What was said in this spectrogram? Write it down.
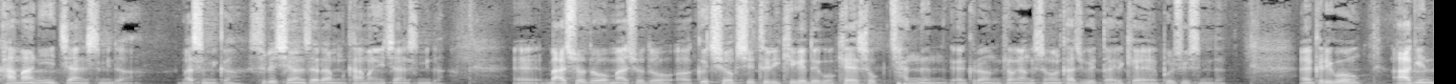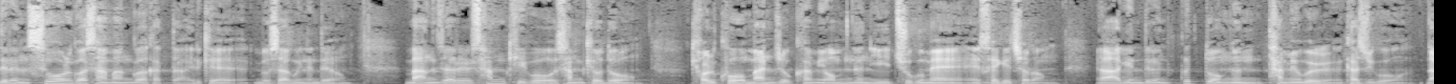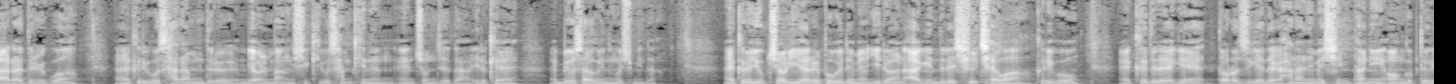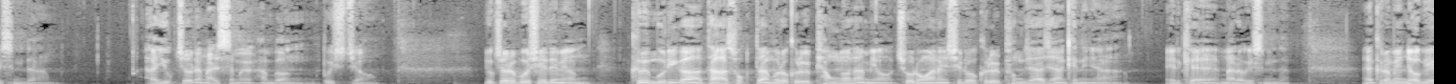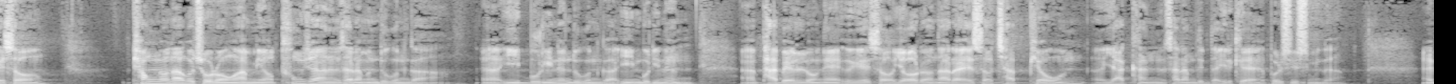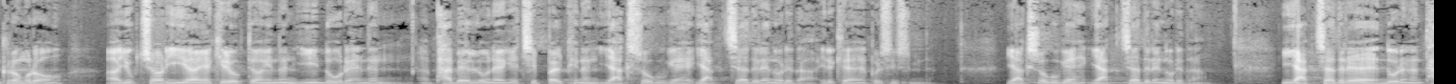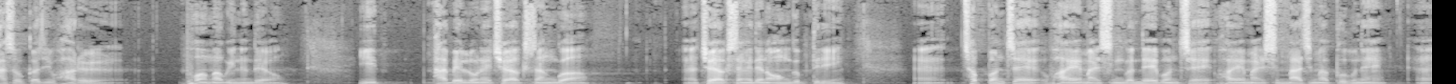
가만히 있지 않습니다. 맞습니까? 술에 취한 사람 가만히 있지 않습니다. 마셔도 마셔도 어, 끝이 없이 들이키게 되고 계속 찾는 그런 경향성을 가지고 있다 이렇게 볼 수 있습니다. 그리고 악인들은 수월과 사망과 같다 이렇게 묘사하고 있는데요. 망자를 삼키고 삼켜도 결코 만족함이 없는 이 죽음의 세계처럼 악인들은 끝도 없는 탐욕을 가지고 나라들과 그리고 사람들을 멸망시키고 삼키는 존재다. 이렇게 묘사하고 있는 것입니다. 그리고 6절 이하를 보게 되면 이러한 악인들의 실체와 그리고 그들에게 떨어지게 될 하나님의 심판이 언급되어 있습니다. 6절의 아, 말씀을 한번 보시죠. 6절을 보시게 되면 그 무리가 다 속담으로 그를 평론하며 조롱하는 시로 그를 풍자하지 않겠느냐 이렇게 말하고 있습니다. 그러면 여기에서 평론하고 조롱하며 풍자하는 사람은 누군가? 이 무리는 누군가? 이 무리는 바벨론에 의해서 여러 나라에서 잡혀온 약한 사람들이다. 이렇게 볼 수 있습니다. 그러므로 6절 이하에 기록되어 있는 이 노래는 바벨론에게 짓밟히는 약소국의 약자들의 노래다. 이렇게 볼 수 있습니다. 약소국의 약자들의 노래다. 이 약자들의 노래는 다섯 가지 화를 포함하고 있는데요. 이 바벨론의 죄악상과 죄악상에 대한 언급들이 첫 번째 화의 말씀과 네 번째 화의 말씀 마지막 부분에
